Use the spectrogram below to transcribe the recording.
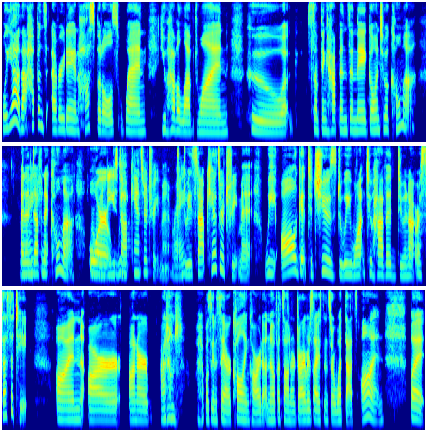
well yeah that happens every day in hospitals when you have a loved one who something happens and they go into a coma an right. indefinite coma or, or do you stop we, cancer treatment right do we stop cancer treatment we all get to choose do we want to have a do not resuscitate on our on our i don't i was going to say our calling card i don't know if it's on our driver's license or what that's on but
